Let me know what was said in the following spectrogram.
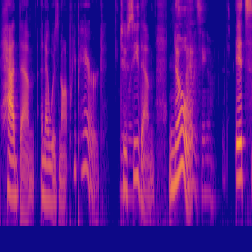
had them and I was not prepared to see them. No I haven't seen him. it's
